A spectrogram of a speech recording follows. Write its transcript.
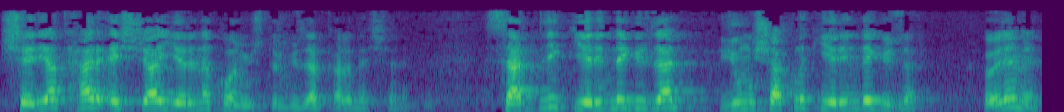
şeriat her eşyayı yerine koymuştur güzel kardeşlerim. Sertlik yerinde güzel, yumuşaklık yerinde güzel. Öyle mi?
